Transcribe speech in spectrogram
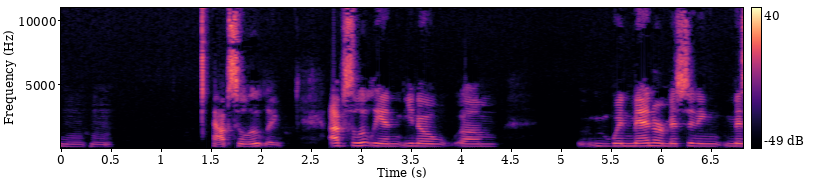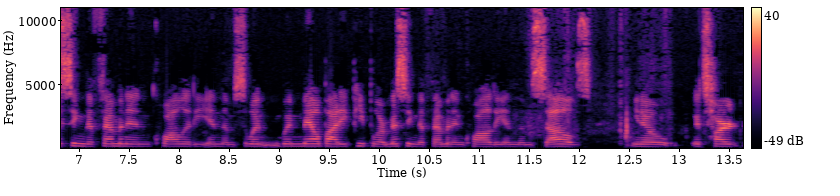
Mm-hmm. Absolutely, absolutely, and you know, um, when men are missing missing the feminine quality in them, so when when male bodied people are missing the feminine quality in themselves, you know, it's hard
